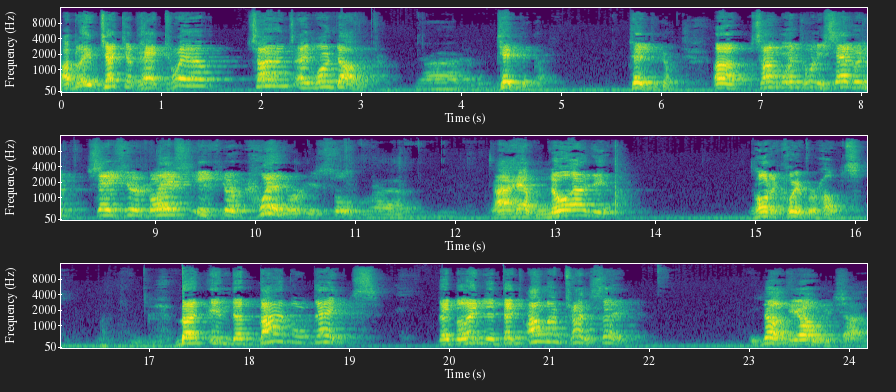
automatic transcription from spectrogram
I believe Jacob had 12 sons and one daughter. Right. Typical. Typical. Uh, Psalm 127 says you're blessed if your quiver is full. I have no idea what a quiver holds. But in the Bible days, they believed in. All I'm trying to say, he's not the only child.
